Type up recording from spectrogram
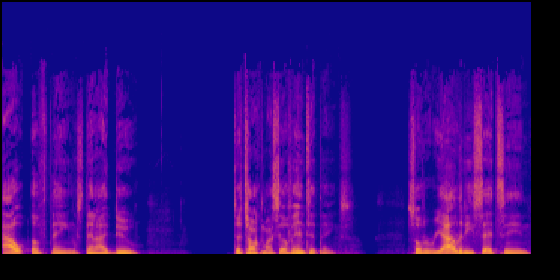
out of things than I do to talk myself into things. So the reality sets in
